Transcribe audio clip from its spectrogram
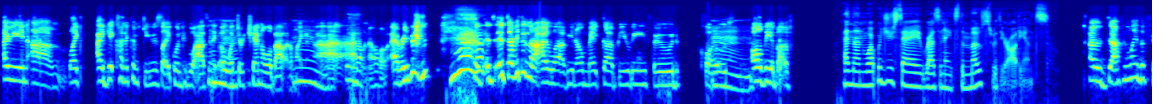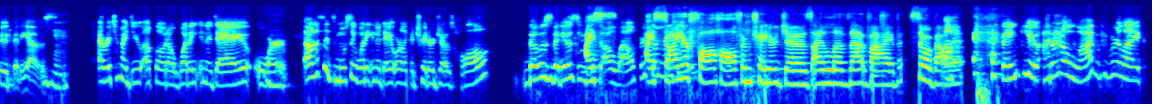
I mean, um, like I get kind of confused like when people ask me like, mm-hmm. "Oh, what's mm-hmm. your channel about?" And I'm like, mm-hmm. ah, "I don't know, everything." it's, it's everything that I love, you know, makeup, beauty, food, clothes, mm. all the above. And then, what would you say resonates the most with your audience? Oh, definitely the food videos. Mm-hmm. Every time I do upload a what I eat in a day, or mm-hmm. honestly, it's mostly what I eat in a day, or like a Trader Joe's haul those videos do I, so well. For I saw reason. your fall haul from Trader Joe's. I love that vibe. So about oh, it. thank you. I don't know why, but people are like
